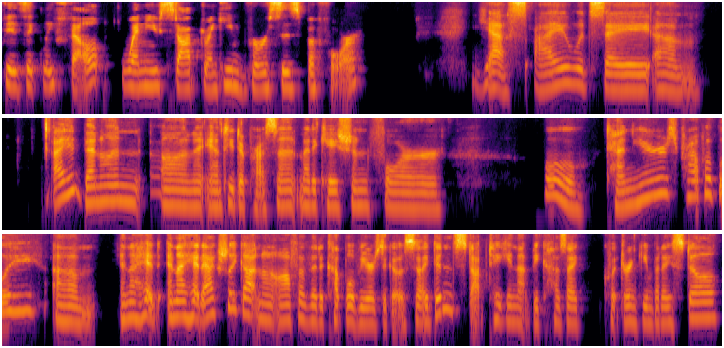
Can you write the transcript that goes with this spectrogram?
physically felt when you stopped drinking versus before? Yes, I would say um, I had been on on antidepressant medication for oh 10 years probably. Um, and I had and I had actually gotten off of it a couple of years ago. So I didn't stop taking that because I quit drinking, but I still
